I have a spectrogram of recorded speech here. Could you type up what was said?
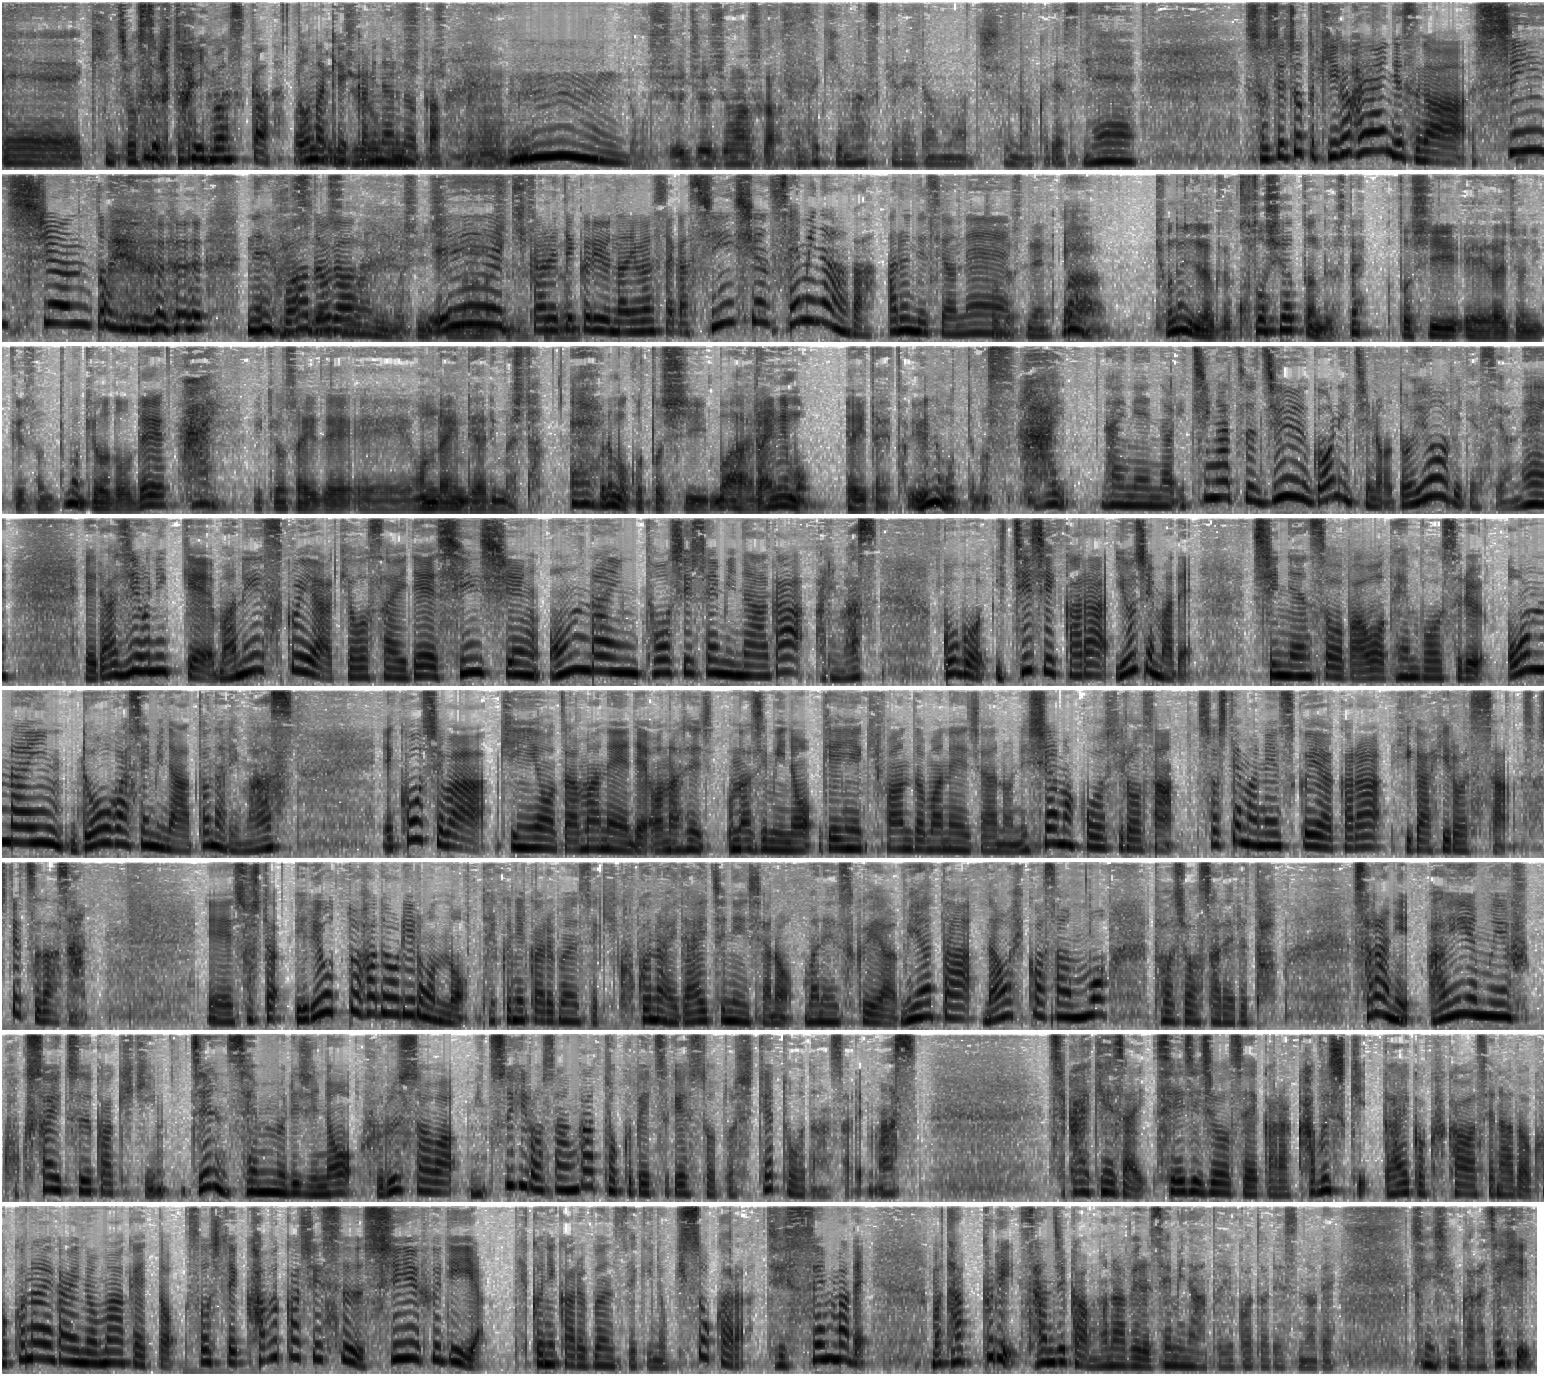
えー、緊張すると言いますか、どんな結果になるのか、うん、集中しますか、続きますけれども、注目ですね。そしてちょっと気が早いんですが、新春というね、ワードが、えー、聞かれてくるようになりましたが、新春セミナーがあるんですよね。そうですね。まあ去年じゃなくて今年やったんですね、今年、えー、ラジオ日経さんとも共同で、はい、共催で、えー、オンラインでやりました、えー、これも今年もあ来年もやりたいというふうに思ってます、はい、来年の1月15日の土曜日ですよね、えー、ラジオ日経マネースクエア共催で新春オンライン投資セミナーがあります。午後1時から4時まで、新年相場を展望するオンライン動画セミナーとなります。講師は金曜ザ・マネーでおなじおなじみの現役ファンドマネージャーの西山幸四郎さん、そしてマネースクエアから比嘉博さん、そして津田さん。えー、そしてエリオット波動理論のテクニカル分析国内第一人者のマネースクエア宮田直彦さんも登場されると。さらに IMF 国際通貨基金前専務理事の古澤光弘さんが特別ゲストとして登壇されます。世界経済、政治情勢から株式、外国為替など国内外のマーケット、そして株価指数 CFD やテクニカル分析の基礎から実践まで、まあ、たっぷり3時間学べるセミナーということですので、新春からぜひ、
